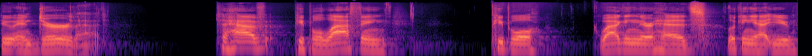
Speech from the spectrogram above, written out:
to endure that, to have people laughing, people wagging their heads, looking at you.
